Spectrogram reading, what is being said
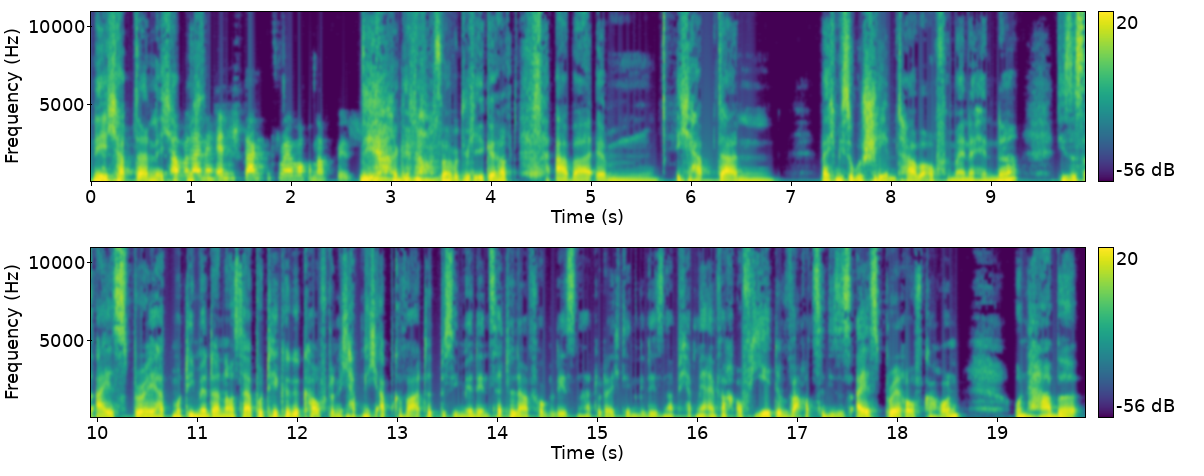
Nee, ich habe dann, ich habe Aber deine Hände stanken zwei Wochen nach Fisch. Ja, genau, es war wirklich ekelhaft. Aber ähm, ich habe dann, weil ich mich so geschämt habe auch für meine Hände, dieses Eispray hat Mutti mir dann aus der Apotheke gekauft und ich habe nicht abgewartet, bis sie mir den Zettel da vorgelesen hat oder ich den gelesen habe. Ich habe mir einfach auf jede Warze dieses Eispray raufgehauen und habe,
